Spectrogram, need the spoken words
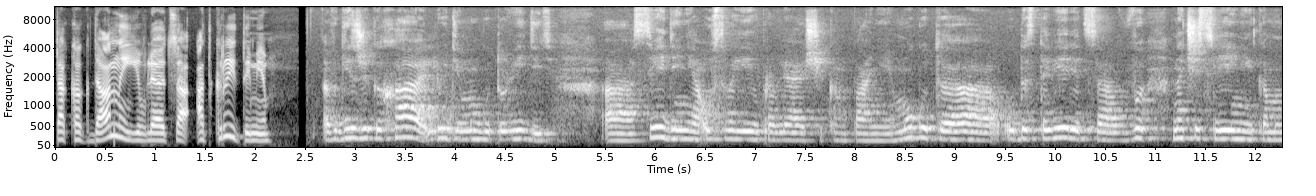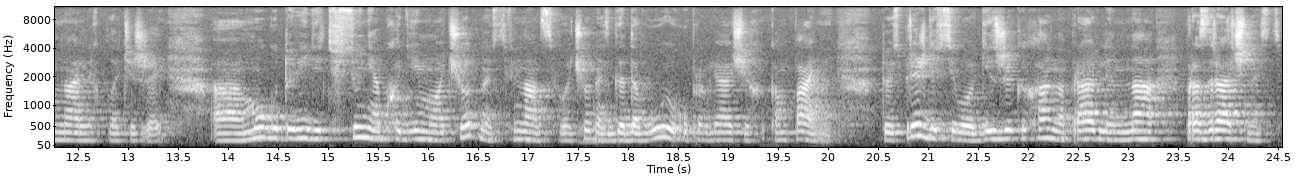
так как данные являются открытыми. В ГИС ЖКХ люди могут увидеть а, сведения о своей управляющей компании, могут а, удостовериться в начислении коммунальных платежей, могут увидеть всю необходимую отчетность, финансовую отчетность годовую управляющих компаний. То есть прежде всего ГИС ЖКХ направлен на прозрачность.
